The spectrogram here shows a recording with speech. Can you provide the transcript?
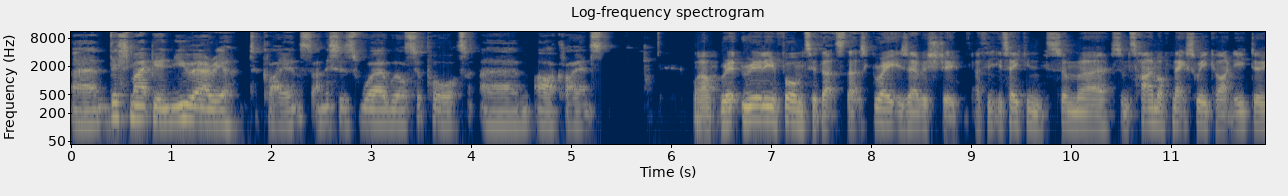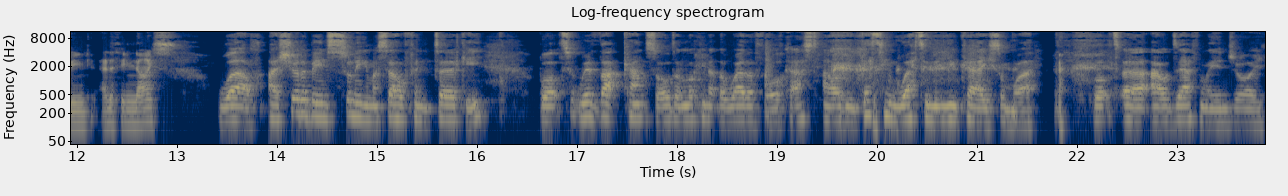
Um, this might be a new area to clients, and this is where we'll support um, our clients. Well, re- really informative. That's that's great as ever, Stu. I think you're taking some uh, some time off next week, aren't you? Doing anything nice? Well, I should have been sunning myself in Turkey, but with that cancelled and looking at the weather forecast, I'll be getting wet in the UK somewhere. But uh, I'll definitely enjoy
